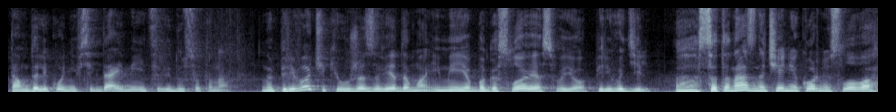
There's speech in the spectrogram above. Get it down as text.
там далеко не всегда имеется в виду сатана. Но переводчики уже заведомо, имея богословие свое, переводили. А, сатана, значение корня слова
